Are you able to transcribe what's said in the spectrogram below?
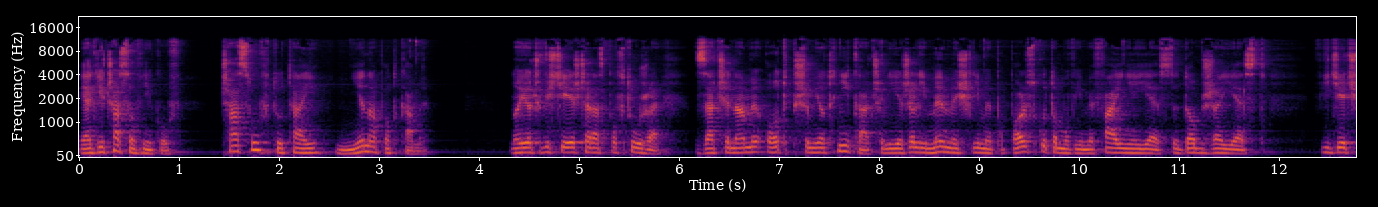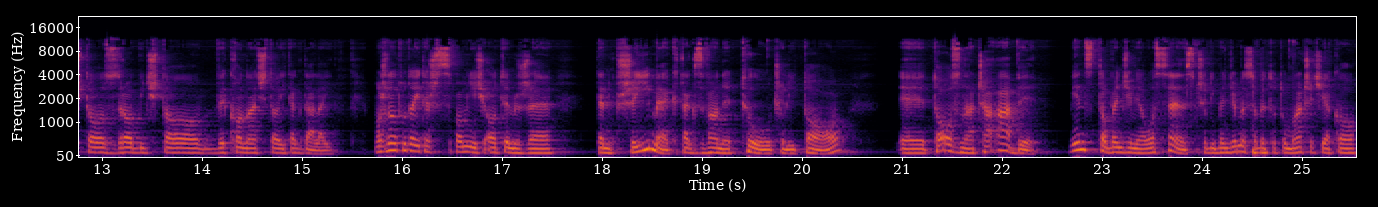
jak i czasowników. Czasów tutaj nie napotkamy. No i oczywiście jeszcze raz powtórzę, zaczynamy od przymiotnika, czyli jeżeli my myślimy po polsku, to mówimy fajnie jest, dobrze jest, widzieć to, zrobić to, wykonać to i tak dalej. Można tutaj też wspomnieć o tym, że ten przyimek, tak zwany to, czyli to, y, to oznacza aby, więc to będzie miało sens, czyli będziemy sobie to tłumaczyć jako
